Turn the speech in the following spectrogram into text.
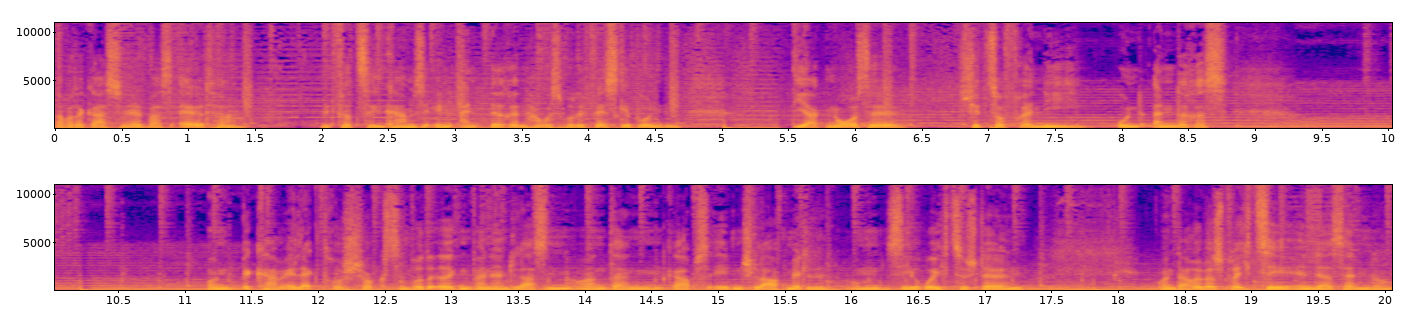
aber der Gast ist etwas älter. Mit 14 kam sie in ein Irrenhaus, wurde festgebunden, Diagnose Schizophrenie und anderes und bekam Elektroschocks und wurde irgendwann entlassen und dann gab es eben Schlafmittel, um sie ruhig zu stellen. Und darüber spricht sie in der Sendung.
